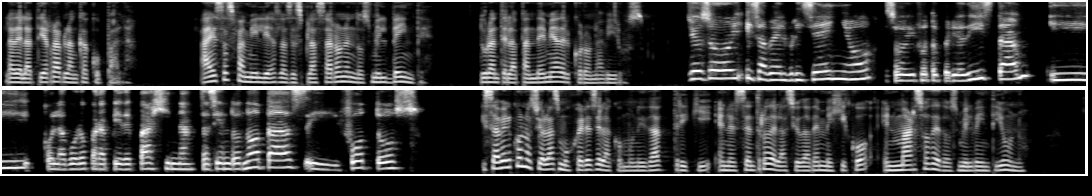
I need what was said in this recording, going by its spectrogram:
la de la Tierra Blanca Copala. A esas familias las desplazaron en 2020, durante la pandemia del coronavirus. Yo soy Isabel Briseño, soy fotoperiodista y colaboro para pie de página, haciendo notas y fotos. Isabel conoció a las mujeres de la comunidad Triqui en el centro de la Ciudad de México en marzo de 2021.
